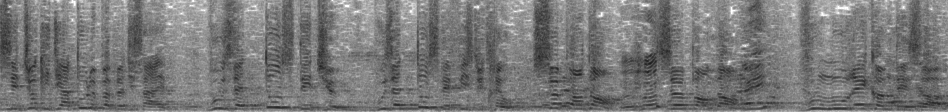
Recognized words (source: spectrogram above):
C'est Dieu qui dit à tout le peuple d'Israël Vous êtes tous des dieux. Vous êtes tous des fils du Très-Haut. Cependant, cependant, Oui. vous mourrez comme des hommes.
